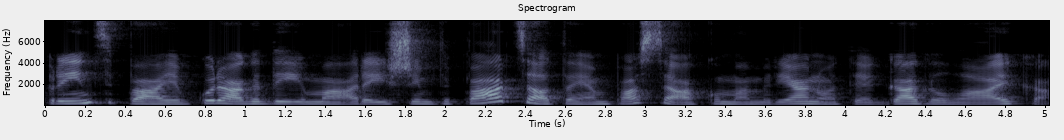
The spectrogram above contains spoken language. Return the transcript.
principā, jebkurā gadījumā arī šim pārceltajam pasākumam ir jānotiek gada laikā.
